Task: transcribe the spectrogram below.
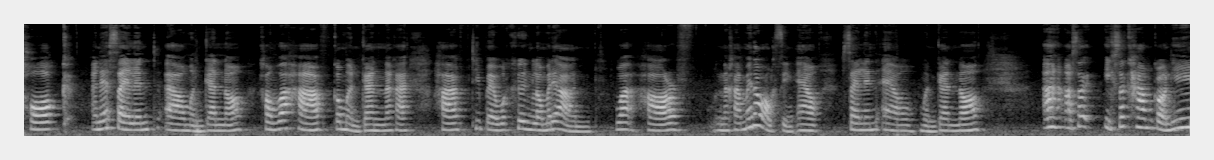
talk อันนี้ silent L เหมือนกันเนาะคำว่า half ก็เหมือนกันนะคะ half ที่แปลว่าครึ่งเราไม่ได้อ่านว่า half นะคะ ไม่ต้องออกเสียง L silent L เหมือนกันเนาะอะเอาสักอีกสักคำก่อนที่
